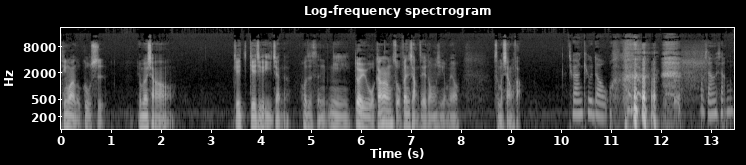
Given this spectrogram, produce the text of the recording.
听完我的故事？有没有想要给给几个意见的？或者是你对于我刚刚所分享这些东西有没有什么想法？突然 Q 到我，我想想，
